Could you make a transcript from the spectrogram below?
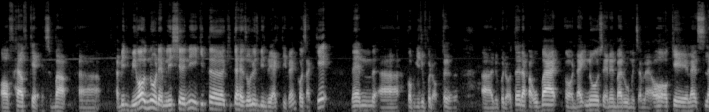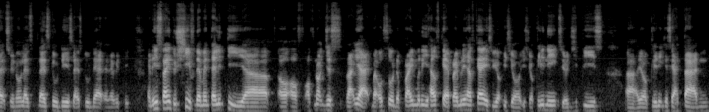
of healthcare. Sebab, uh, I mean, we all know that Malaysia ni kita kita has always been reactive. Eh? Kau sakit, then uh, kau pergi jumpa doktor. Uh, jumpa doktor dapat ubat or diagnose and then baru macam like oh okay let's let's you know let's let's do this let's do that and everything. And he's trying to shift the mentality uh, of of not just rakyat but also the primary healthcare. Primary healthcare is your is your is your clinics your GPs uh, your klinik kesihatan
